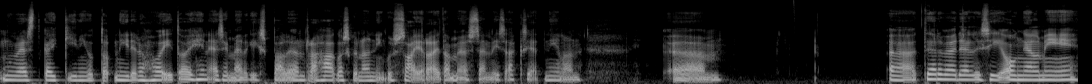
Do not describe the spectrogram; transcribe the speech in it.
mun mielestä kaikki niinku to, niiden hoitoihin esimerkiksi paljon rahaa, koska ne on niinku sairaita myös sen lisäksi, että niillä on öö, öö, terveydellisiä ongelmia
